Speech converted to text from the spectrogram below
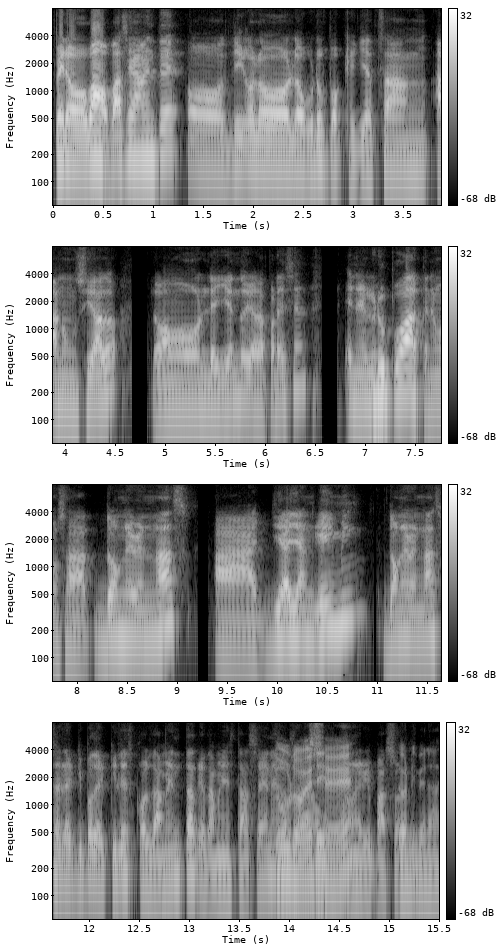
Pero vamos, básicamente os digo lo- los grupos que ya están anunciados. Lo vamos leyendo y ahora aparecen. En el grupo A tenemos a Don Even Us, a Giant Gaming. Don Even Us es el equipo de Kiles Coldamenta, que también está Sene. o Duro sea, ese, un ¿eh?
